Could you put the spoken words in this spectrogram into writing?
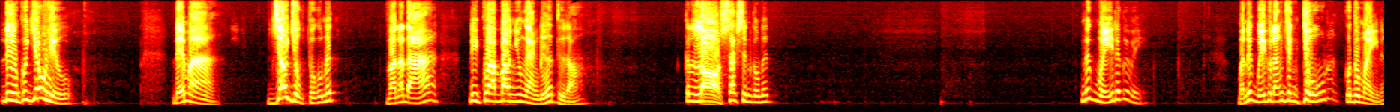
đều có dấu hiệu để mà giáo dục tụi con nít. Và nó đã đi qua bao nhiêu ngàn đứa từ đó. Cái lò sát sinh con nít. Nước Mỹ đó quý vị. Mà nước Mỹ của đảng Dân Chủ đó, Của tụi mày đó.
